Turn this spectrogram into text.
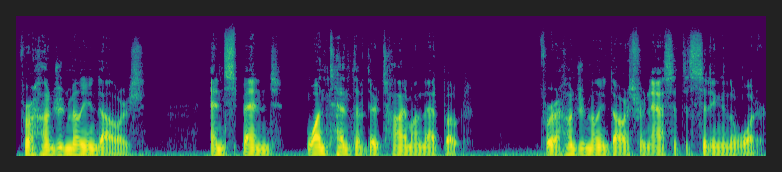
for $100 million and spend one tenth of their time on that boat for $100 million for an asset that's sitting in the water.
